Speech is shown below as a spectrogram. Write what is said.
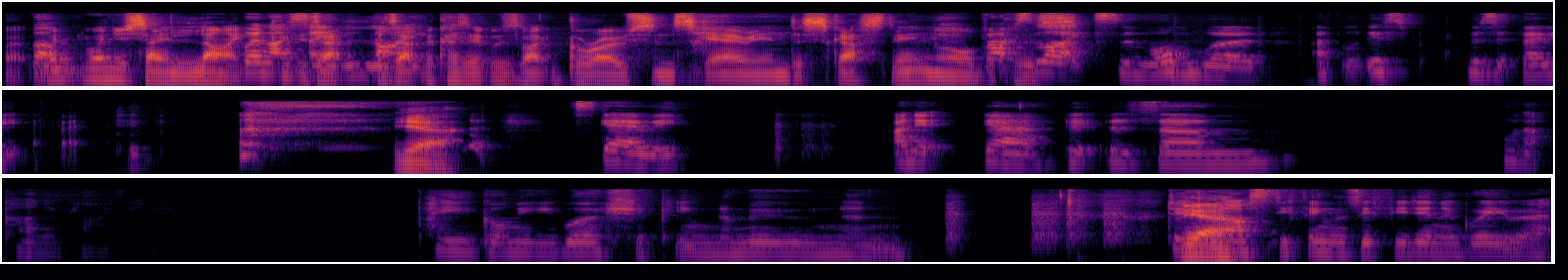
Well, when, when you say like, when I is say that like- because it was like gross and scary and disgusting, or because like's the wrong word. I thought this was very effective. yeah, Scary. And it yeah, it was um all that kind of like yeah, pagany worshipping the moon and doing Yeah. nasty things if you didn't agree with it.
